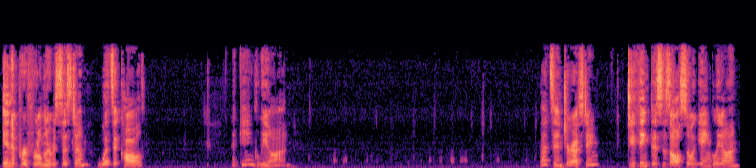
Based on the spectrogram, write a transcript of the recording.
in the peripheral nervous system? What's it called? A ganglion. That's interesting. Do you think this is also a ganglion?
